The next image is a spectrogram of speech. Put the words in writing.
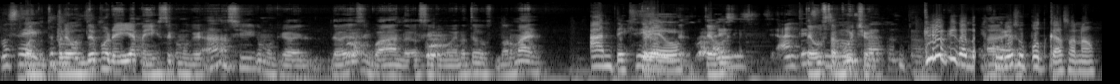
no sé. Cuando te pregunté por ella me dijiste como que, ah, sí, como que de vez en cuando, así como que no te gusta, normal. Antes, Sí. creo. ¿Te gusta? antes te gusta no me mucho? Creo que cuando descubrió Ah. su podcast, ¿o no?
